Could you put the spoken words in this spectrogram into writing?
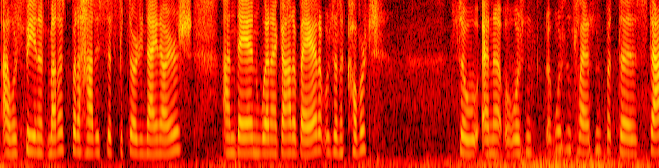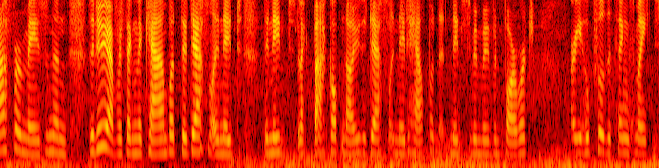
I was being admitted, but I had to sit for 39 hours, and then when I got a bed, it was in a cupboard so and it wasn't it wasn't pleasant, but the staff are amazing and they do everything they can. But they definitely need they need like backup now. They definitely need help and it needs to be moving forward. Are you hopeful that things might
